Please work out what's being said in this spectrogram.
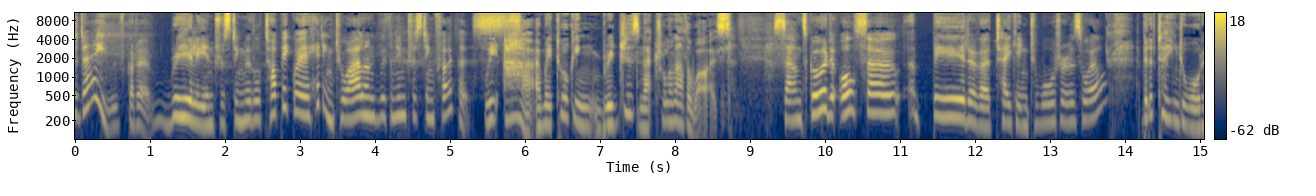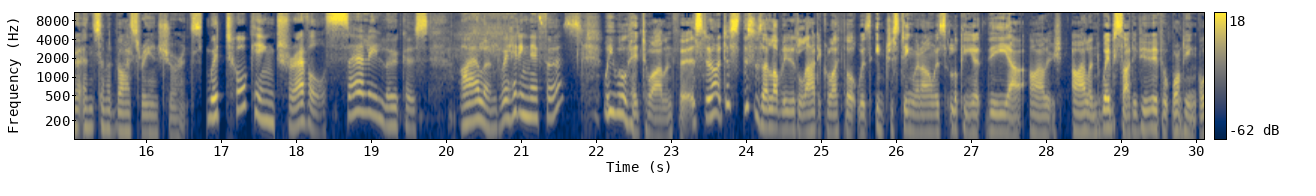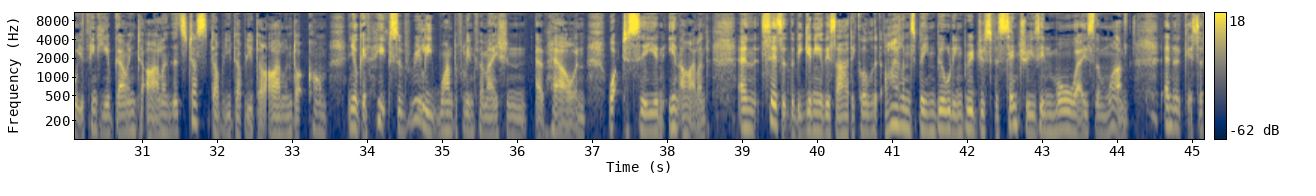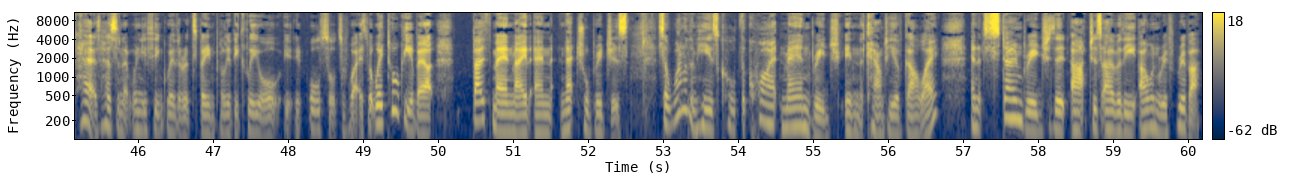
today we've got a really interesting little topic. We're heading to Ireland with an interesting focus. We are, and we're talking bridges, natural and otherwise. Sounds good. Also, a bit of a taking to water as well. A bit of taking to water and some advisory insurance. We're talking travel. Sally Lucas, Ireland. We're heading there first. We will head to Ireland first. And I just this was a lovely little article I thought was interesting when I was looking at the uh, Irish Ireland website. If you're ever wanting or you're thinking of going to Ireland, it's just www.ireland.com and you'll get heaps of really wonderful information of how and what to see in, in Ireland. And says at the beginning of this article that Ireland's been building bridges for centuries in more ways than one. And I guess it has, hasn't it, when you think whether it's been politically or in all sorts of ways. But we're talking about both man made and natural bridges. So one of them here is called the Quiet Man Bridge in the county of Galway, and it's a stone bridge that arches over the Owenriff River.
